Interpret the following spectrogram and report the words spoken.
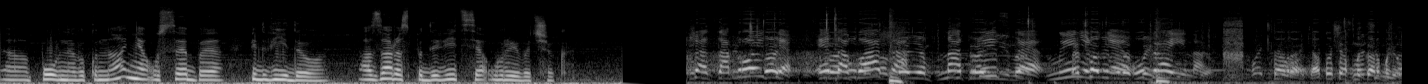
е, повне виконання у себе під відео. А зараз подивіться уривочок. Сейчас закройте, это ваша нацистская нынешняя Украина. А то сейчас накормлю.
